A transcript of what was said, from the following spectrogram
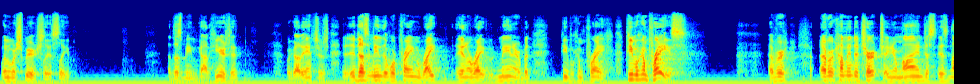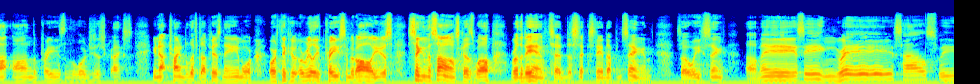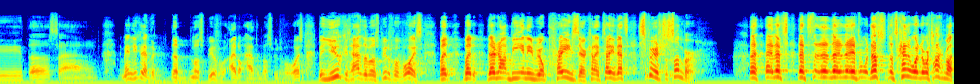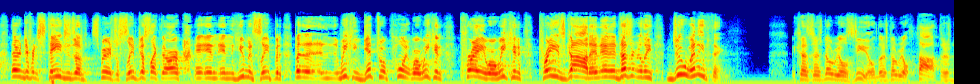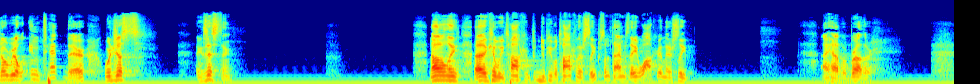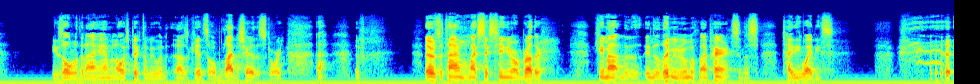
when we're spiritually asleep. That doesn't mean God hears it or God answers. It doesn't mean that we're praying right in a right manner, but people can pray. People can praise. Ever ever come into church and your mind just is not on the praise of the Lord Jesus Christ? You're not trying to lift up his name or, or think or really praise him at all. You're just singing the songs because, well, Brother Dan said to stand up and sing. And so we sing, Amazing grace, how sweet the sound. Man, you could have the, the most beautiful, I don't have the most beautiful voice, but you could have the most beautiful voice, but, but there not be any real praise there. Can I tell you that's spiritual slumber? Uh, that's, that's, uh, that's, that's kind of what we're talking about. There are different stages of spiritual sleep, just like there are in, in, human sleep, but, but uh, we can get to a point where we can pray, where we can praise God, and, and it doesn't really do anything because there's no real zeal, there's no real thought, there's no real intent there. We're just existing. Not only uh, can we talk, do people talk in their sleep, sometimes they walk in their sleep. I have a brother. He's older than I am and always picked on me when I was a kid, so I'm glad to share this story. Uh, There was a time when my 16 year old brother came out into the, into the living room with my parents in his tidy whiteys.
